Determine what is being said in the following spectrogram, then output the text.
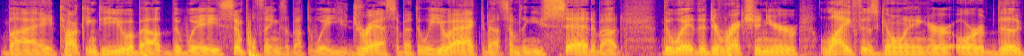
by talking to you about the way simple things about the way you dress, about the way you act, about something you said, about the way the direction your life is going, or or the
